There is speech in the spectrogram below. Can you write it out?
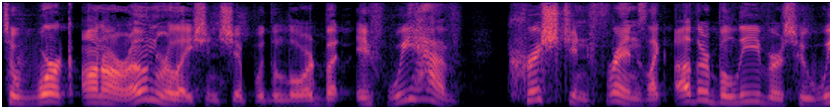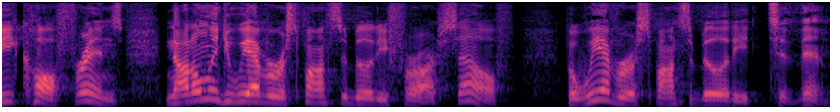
to work on our own relationship with the Lord, but if we have Christian friends, like other believers who we call friends, not only do we have a responsibility for ourselves, but we have a responsibility to them.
